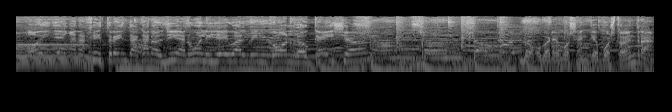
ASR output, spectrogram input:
Hoy llegan a Hit 30 Carol G, Anuel y J Balvin con Location. Luego veremos en qué puesto entran.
